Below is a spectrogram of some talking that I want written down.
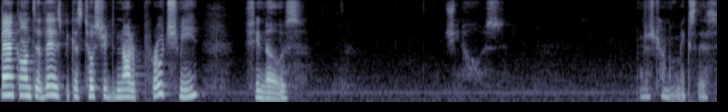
back onto this because Toaster did not approach me. She knows. She knows. I'm just trying to mix this.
